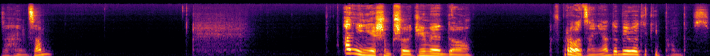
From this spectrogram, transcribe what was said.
zachęcam. A niniejszym przechodzimy do wprowadzenia do biblioteki Pandas.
